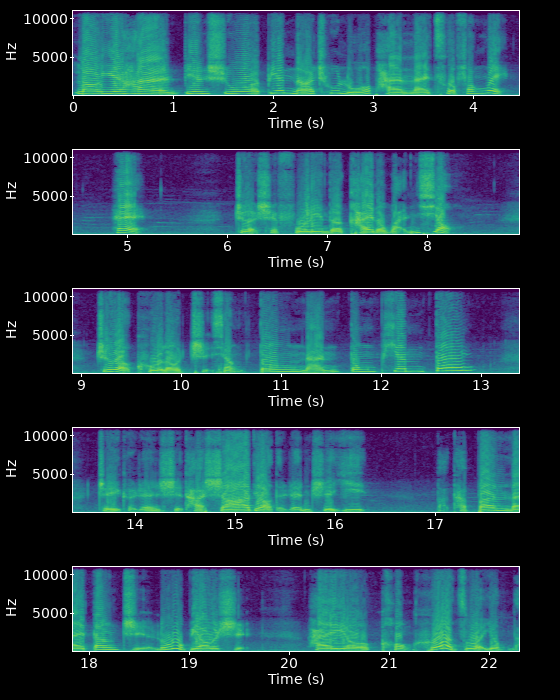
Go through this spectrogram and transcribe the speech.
老约翰边说边拿出罗盘来测方位，嘿。这是弗林德开的玩笑，这骷髅指向东南东偏东，这个人是他杀掉的人之一，把他搬来当指路标识，还有恐吓作用的。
